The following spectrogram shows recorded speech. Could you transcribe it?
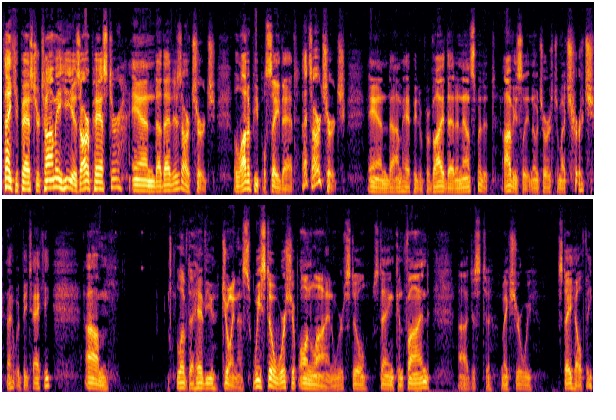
Thank you, Pastor Tommy. He is our pastor, and uh, that is our church. A lot of people say that. That's our church. And I'm happy to provide that announcement. At, obviously, at no charge to my church. That would be tacky. Um, Love to have you join us. We still worship online. We're still staying confined uh, just to make sure we stay healthy.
